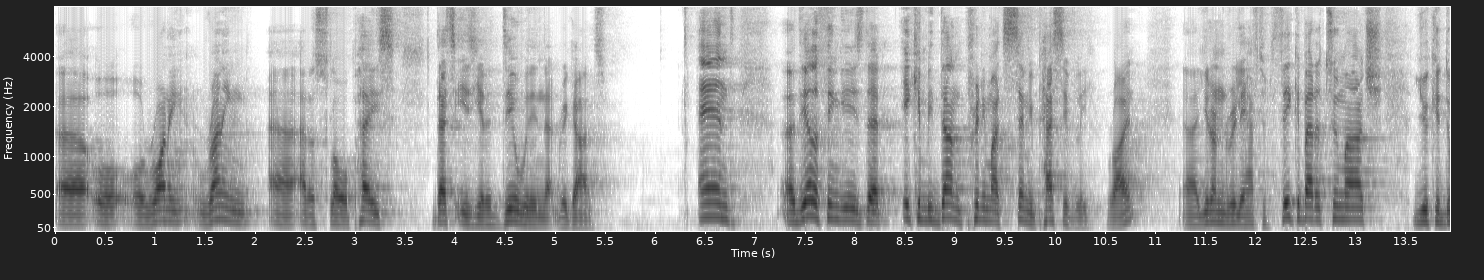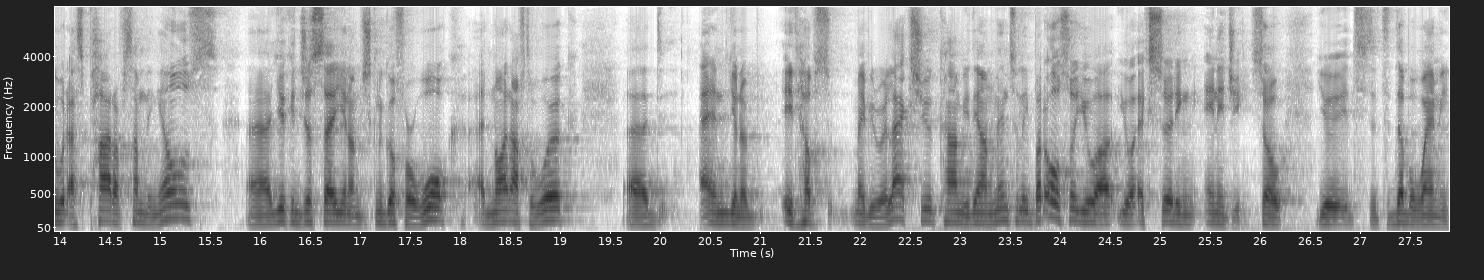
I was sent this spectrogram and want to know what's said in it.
uh, or, or, running running uh, at a slower pace, that's easier to deal with in that regards. And uh, the other thing is that it can be done pretty much semi-passively, right? Uh, you don't really have to think about it too much. You could do it as part of something else. Uh, you can just say, you know, I'm just going to go for a walk at night after work. Uh, and you know it helps maybe relax you calm you down mentally but also you are you are exerting energy so you it's, it's a double whammy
